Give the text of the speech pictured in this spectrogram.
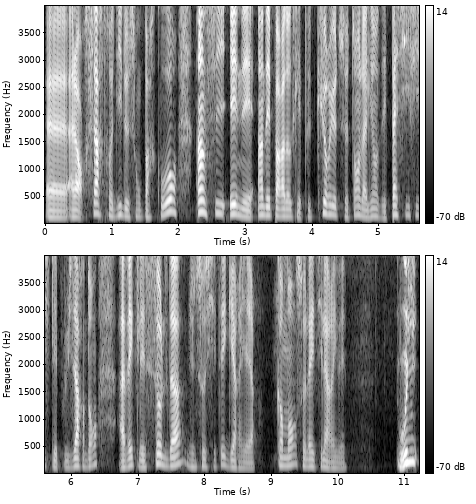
alors, Sartre dit de son parcours Ainsi est né un des paradoxes les plus curieux de ce temps, l'alliance des pacifistes les plus ardents avec les soldats d'une société guerrière. Comment cela est-il arrivé? Oui,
